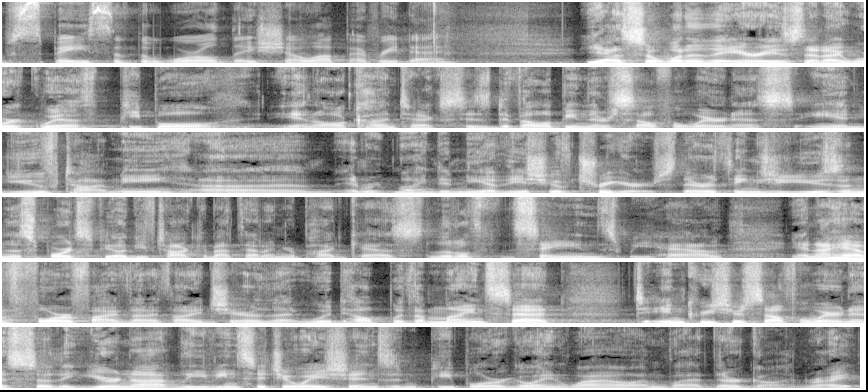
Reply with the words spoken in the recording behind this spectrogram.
space of the world they show up every day. Yeah, so one of the areas that I work with people in all contexts is developing their self awareness. And you've taught me uh, and reminded me of the issue of triggers. There are things you use in the sports field. You've talked about that on your podcast, little sayings we have. And I have four or five that I thought I'd share that would help with a mindset to increase your self awareness so that you're not leaving situations and people are going, wow, I'm glad they're gone, right?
